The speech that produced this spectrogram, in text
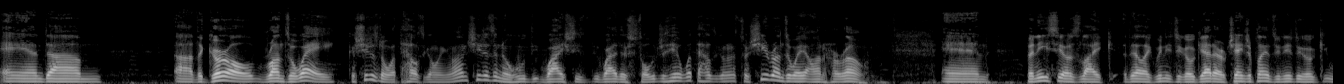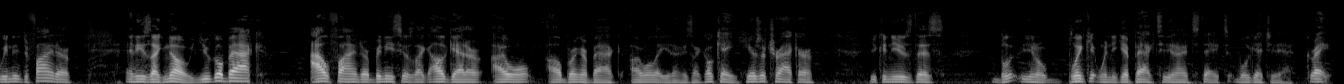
and um, uh, the girl runs away because she doesn't know what the hell's going on. She doesn't know who, the, why she's, why there's soldiers here. What the hell's going on? So she runs away on her own, and Benicio's like, they're like, we need to go get her. Change of plans. We need to go. We need to find her. And he's like, no, you go back. I'll find her. Benicio's like, I'll get her. I won't. I'll bring her back. I won't let you know. He's like, okay, here's a tracker. You can use this. Bl- you know, blink it when you get back to the United States. We'll get you there. Great.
